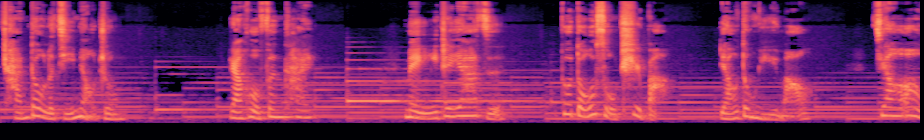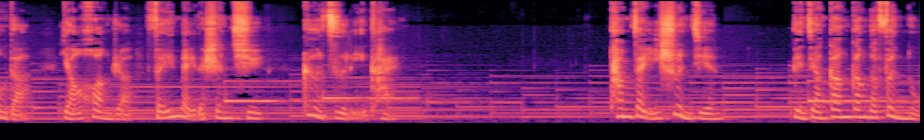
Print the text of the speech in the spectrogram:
缠斗了几秒钟，然后分开。每一只鸭子都抖擞翅膀，摇动羽毛，骄傲地摇晃着肥美的身躯，各自离开。他们在一瞬间，便将刚刚的愤怒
